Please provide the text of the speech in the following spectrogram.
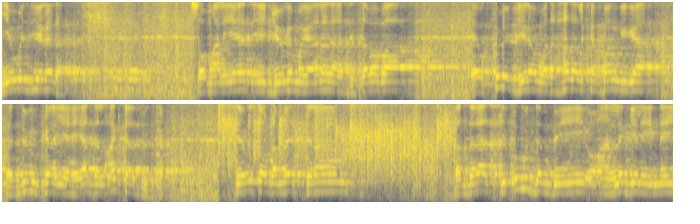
iyo wasiirada soomaaliyeed ee jooga magaalada adisababa ee kula jira wadahadalka bangiga adduunka iyo hay'adda lacagta adduunka si ay u soo dhammaystiraan qandaraaskii ugu dambeeyey oo aan la gelaynay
